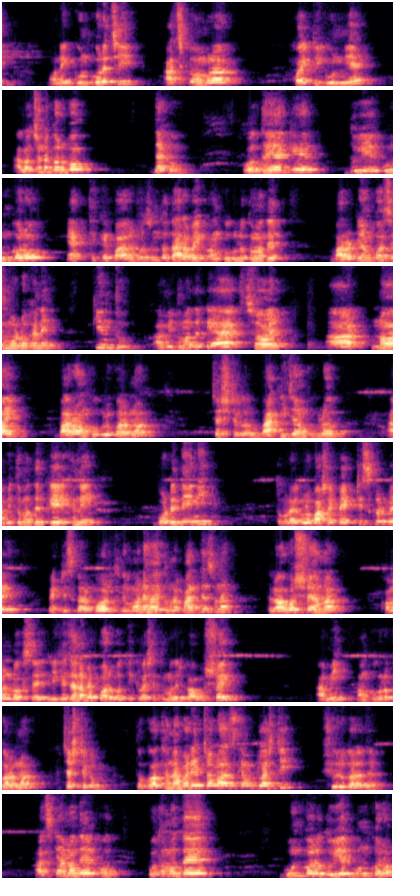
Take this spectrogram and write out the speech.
অনেক গুণ করেছি। আজকেও আমরা কয়েকটি গুণ নিয়ে আলোচনা করব। দেখো অধ্যায় একের দুইয়ের গুণ করো। এক থেকে বারো পর্যন্ত ধারাবাহিক অঙ্কগুলো তোমাদের, বারোটি অঙ্ক আছে মোট ওখানে। কিন্তু আমি তোমাদেরকে এক, ছয়, আট, নয় বারো অঙ্কগুলো করানোর চেষ্টা করব। বাকি যে অঙ্কগুলো আমি তোমাদেরকে এখানে বোর্ডে দিইনি, তোমরা এগুলো বাসায় প্র্যাকটিস করবে। প্র্যাকটিস করার পর যদি মনে হয় তোমরা পারতেছো না, তাহলে অবশ্যই আমার কমেন্ট বক্সে লিখে জানাবে। পরবর্তী ক্লাসে তোমাদেরকে অবশ্যই আমি অঙ্কগুলো করানোর চেষ্টা করব। তো কথা না বাড়িয়ে চলো আজকে আমার ক্লাসটি শুরু করা যাক। আজকে আমাদের প্রথম অধ্যায়ের গুণ করো, দুইয়ের গুণ করো।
